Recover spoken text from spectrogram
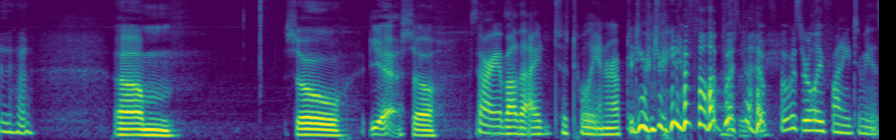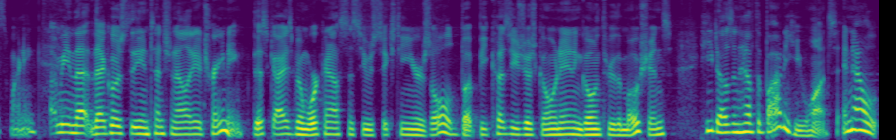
Uh-huh. Um, so yeah, so Sorry about that. I totally interrupted your train of thought, but That's that, it was really funny to me this morning. I mean that that goes to the intentionality of training. This guy's been working out since he was 16 years old, but because he's just going in and going through the motions, he doesn't have the body he wants. And now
